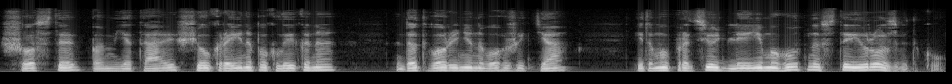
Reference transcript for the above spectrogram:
Шосте, пам'ятай, що Україна покликана до творення нового життя і тому працюй для її могутності і розвитку.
